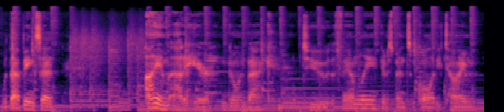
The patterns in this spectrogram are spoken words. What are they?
with that being said, I am out of here, going back to the family, gonna spend some quality time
